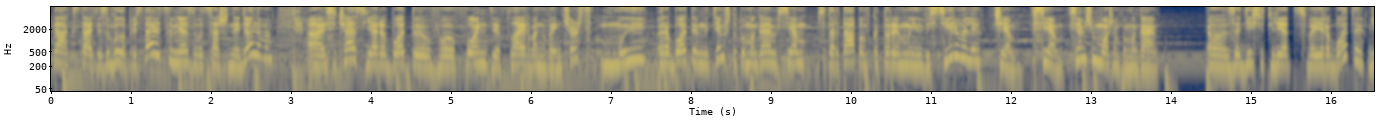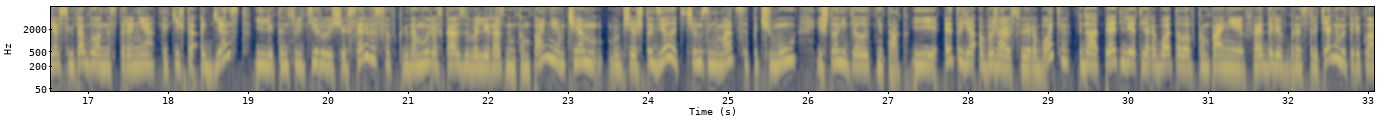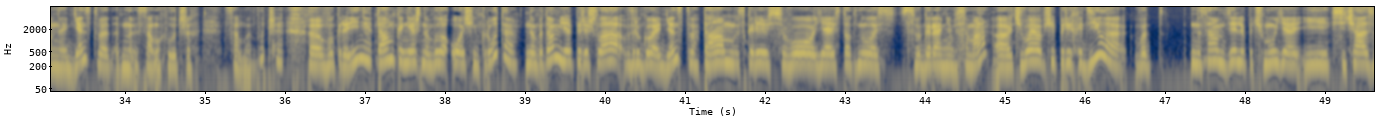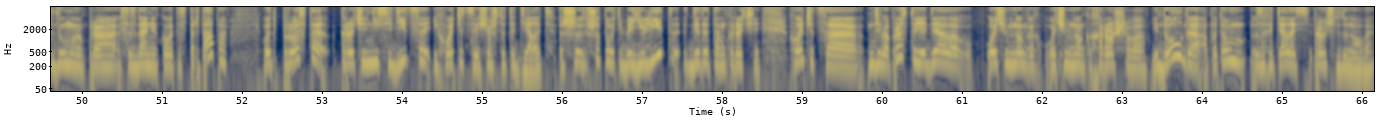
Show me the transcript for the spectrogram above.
Да, кстати, забыла представиться. Меня зовут Саша Найденова. А, сейчас я работаю в фонде Flyer One Ventures. Мы работаем над тем, что помогаем всем стартапам, в которые мы инвестировали. Чем? Всем. Всем, чем можем, помогаем. Э, за 10 лет своей работы я всегда была на стороне каких-то агентств или консультирующих сервисов, когда мы рассказывали разным компаниям, чем вообще, что делать, чем заниматься, почему и что они делают не так. И это я обожаю в своей работе. Да, 5 лет я работала в компании Федери в бренд-стратегом. Это рекламное агентство, одно из самых лучших, самое лучшее э, в Украине. Там, конечно, было очень круто, но потом я перешла в другое агентство. Там, скорее всего, я и столкнулась с выгоранием образованием сама. А, чего я вообще переходила, вот на самом деле, почему я и сейчас думаю про создание какого-то стартапа, вот просто, короче, не сидится и хочется еще что-то делать. Что-то у тебя юлит, где-то там, короче, хочется... Ну, типа, просто я делала очень много, очень много хорошего и долго, а потом захотелось пробовать что-то новое.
